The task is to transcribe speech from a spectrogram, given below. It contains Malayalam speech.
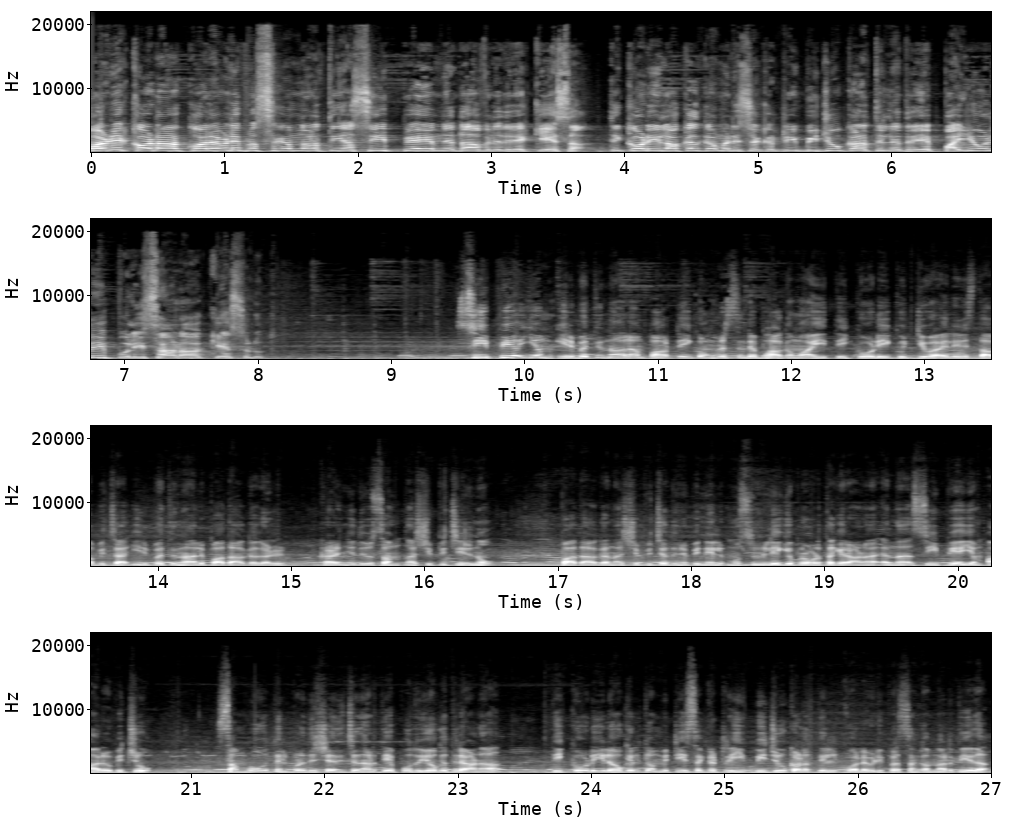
കോഴിക്കോട് കൊലവിളി പ്രസംഗം നടത്തിയ C P I M നേതാവിനെതിരെ case. Thikkodi local committee secretary Biju കളത്തിനെതിരെ Payyoli പോലീസാണ് കേസെടുത്തത്. സി പി ഐ എം ഇരുപത്തിനാലാം പാർട്ടി കോൺഗ്രസിന്റെ ഭാഗമായി തിക്കോടി കുറ്റിവയലിൽ സ്ഥാപിച്ച ഇരുപത്തിനാല് പതാകകൾ കഴിഞ്ഞ ദിവസം നശിപ്പിച്ചിരുന്നു. പതാക നശിപ്പിച്ചതിനു പിന്നിൽ മുസ്ലിം ലീഗ് പ്രവർത്തകരാണ് എന്ന് സി പി ഐ എം ആരോപിച്ചു. സംഭവത്തിൽ പ്രതിഷേധിച്ച് നടത്തിയ പൊതുയോഗത്തിലാണ് Thikkodi local committee secretary Biju Kalathil കൊലവിളി പ്രസംഗം നടത്തിയത്.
